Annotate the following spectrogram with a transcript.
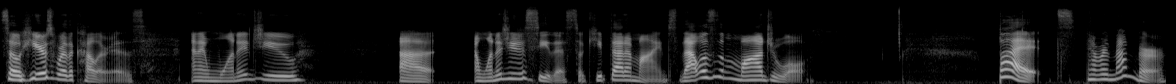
So here's where the color is. And I wanted you uh, I wanted you to see this, so keep that in mind. So that was the module. But now remember,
